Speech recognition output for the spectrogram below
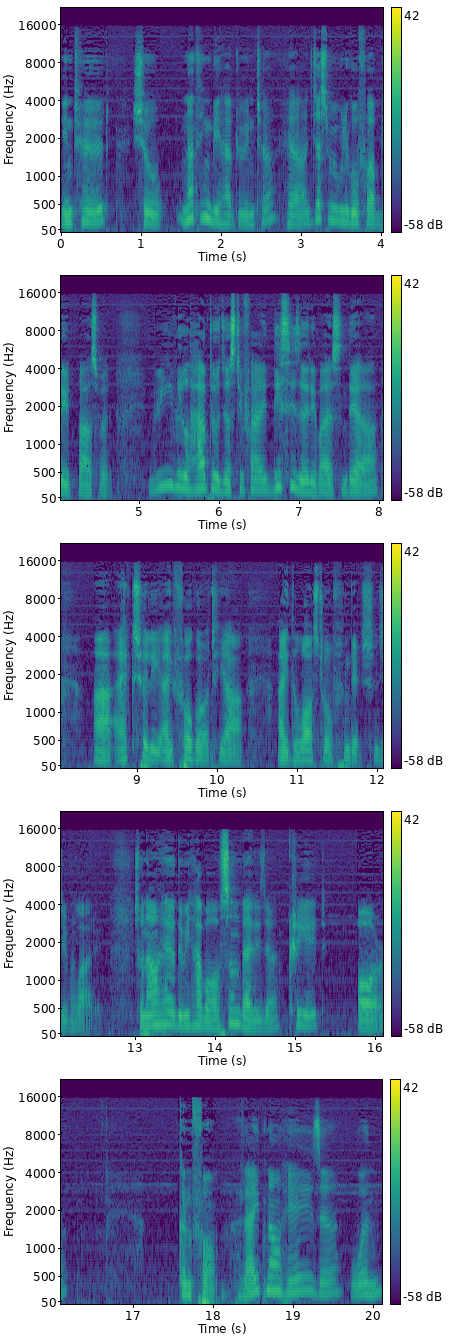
entered. So nothing we have to enter here. Just we will go for update password. We will have to justify this is a device there. Uh, actually I forgot. Yeah I lost of this Gmail so now here we have option that is a create or confirm. Right now here is a one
